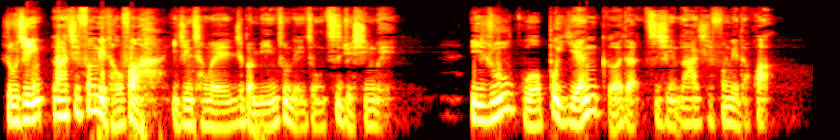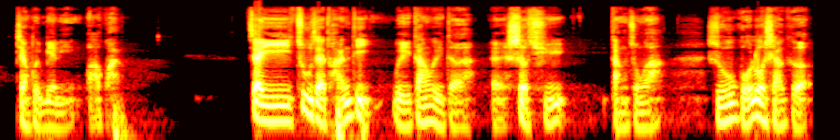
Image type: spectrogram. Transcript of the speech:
如今，垃圾分类投放啊，已经成为日本民众的一种自觉行为。你如果不严格的执行垃圾分类的话，将会面临罚款。在以住宅团地为单位的呃社区当中啊，如果落下个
